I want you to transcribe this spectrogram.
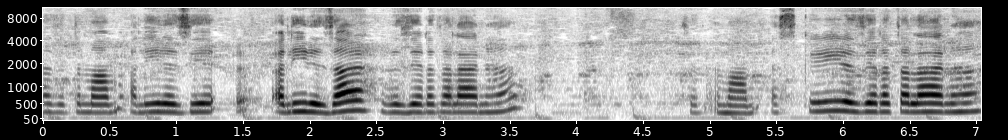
हज़रत इमाम अली रज़ी, अली रज़ा रज़ी तहा हज़रत इमाम अस्करी रज़ी तहा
